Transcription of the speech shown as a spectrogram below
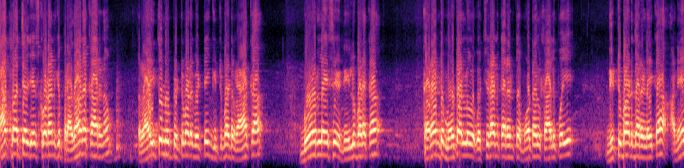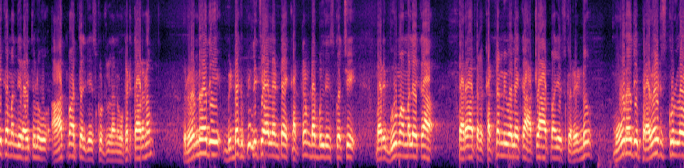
ఆత్మహత్యలు చేసుకోవడానికి ప్రధాన కారణం రైతులు పెట్టుబడి పెట్టి గిట్టుబాటు రాక బోర్లేసి నీళ్ళు పడక కరెంటు మోటార్లు వచ్చిరాని కరెంటు మోటార్లు కాలిపోయి గిట్టుబాటు ధర లేక అనేక మంది రైతులు ఆత్మహత్యలు చేసుకుంటున్నాను ఒకటి కారణం. రెండోది బిడ్డకు పెళ్ళి చేయాలంటే కట్నం డబ్బులు తీసుకొచ్చి మరి భూమి అమ్మలేక తర్వాత కట్నం ఇవ్వలేక అట్లా ఆత్మహత్య చేసుకో. రెండు మూడోది ప్రైవేట్ స్కూల్లో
